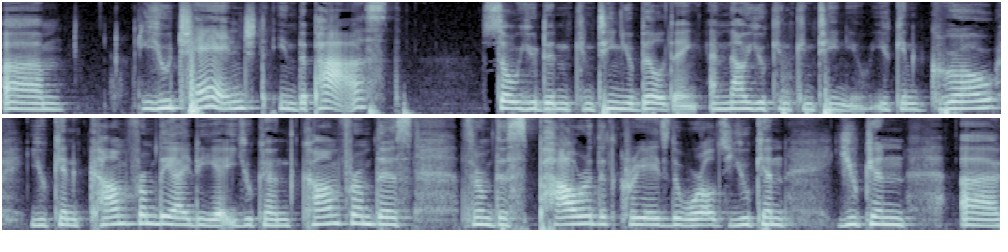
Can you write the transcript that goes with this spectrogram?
um, you changed in the past so you didn't continue building and now you can continue you can grow you can come from the idea you can come from this from this power that creates the worlds you can you can uh,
